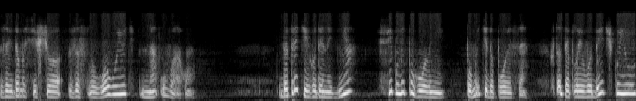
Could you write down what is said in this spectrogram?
за відомості, що заслуговують на увагу. До третьої години дня всі були поголені, помиті до пояса, хто теплою водичкою,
